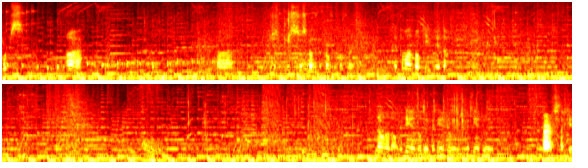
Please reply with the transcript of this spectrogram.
Whoops. Ah. Just, just, just go for it, go for it, go for it. Okay, come on, Bo, keep hit them. No, no, no, get the angel dude, get the angel dude, get the angel dude. Alright, thank you.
